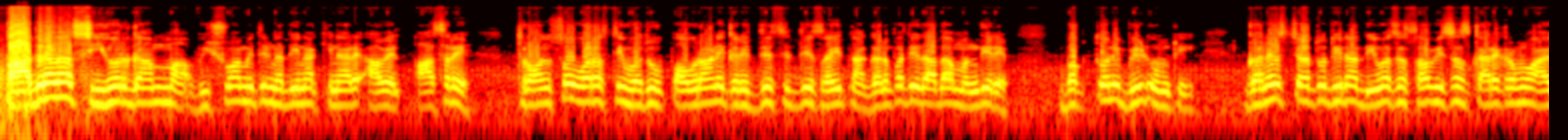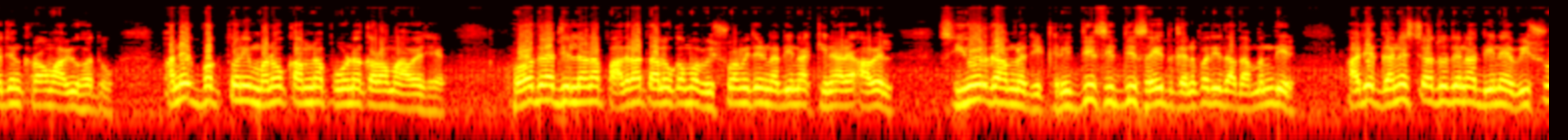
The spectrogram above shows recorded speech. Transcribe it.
પાદરાના સિહોર ગામમાં વિશ્વામિત્રી નદીના કિનારે આવેલ આશરે ત્રણસો વર્ષથી વધુ પૌરાણિક રિદ્ધિ સિદ્ધિ સહિતના ગણપતિ દાદા મંદિરે ભક્તોની ભીડ ઉમટી. ગણેશ ચતુર્થીના દિવસે સવિશેષ કાર્યક્રમનું આયોજન કરવામાં આવ્યું હતું. અનેક ભક્તોની મનોકામના પૂર્ણ કરવામાં આવે છે. વડોદરા જિલ્લાના પાદરા તાલુકામાં વિશ્વામિત્રી નદીના કિનારે આવેલ સિહોર ગામ નજીક રિદ્ધિ સિદ્ધિ સહિત ગણપતિ દાદા મંદિર આજે ગણેશ ચતુર્થીના દિને વિશ્વ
